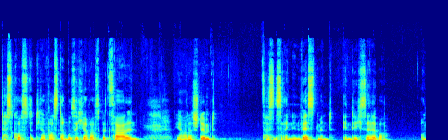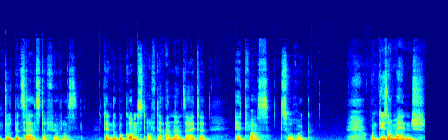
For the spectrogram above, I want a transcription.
das kostet ja was, da muss ich ja was bezahlen. Ja, das stimmt. Das ist ein Investment in dich selber. Und du bezahlst dafür was. Denn du bekommst auf der anderen Seite etwas zurück. Und dieser Mensch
